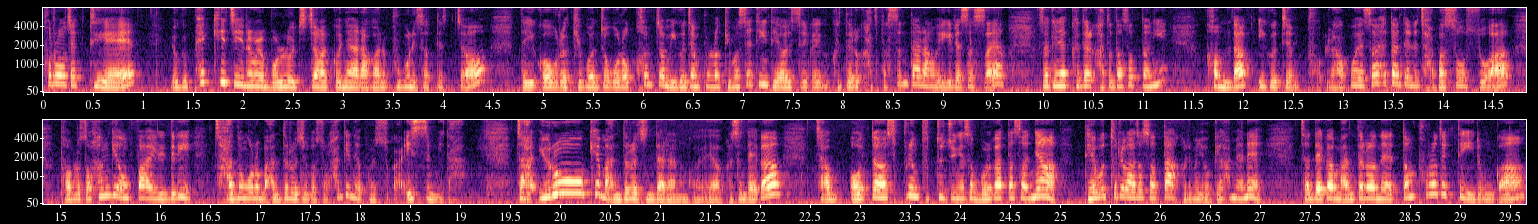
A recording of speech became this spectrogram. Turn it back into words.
프로젝트에 여기 패키지 이름을 뭘로 지정할 거냐라고 하는 부분이 있었댔죠. 근데 이거 우리가 기본적으로 컴점 이그젠플로 기본 세팅이 되어 있으니까 이거 그대로 가져다 쓴다라고 얘기를 했었어요. 그래서 그냥 그대로 가져다 썼더니 컴답 이그젠플라고 해서 해당되는 자바 소스와 더불어서 환경 파일들이 자동으로 만들어진 것을 확인해 볼 수가 있습니다. 자, 이렇게 만들어진다라는 거예요. 그래서 내가 자 어떤 스프링 부트 중에서 뭘 갖다 썼냐? 데브 툴을 가져 썼다. 그러면 여기 화면에 자 내가 만들어냈던 프로젝트 이름과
